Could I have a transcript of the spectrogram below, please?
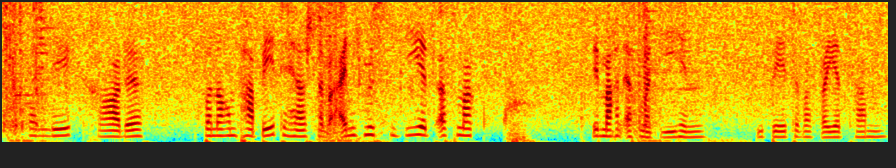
Ich überlege gerade, ob wir noch ein paar Beete herstellen. Aber eigentlich müssten die jetzt erstmal... Wir machen erstmal die hin. Die Beete, was wir jetzt haben.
